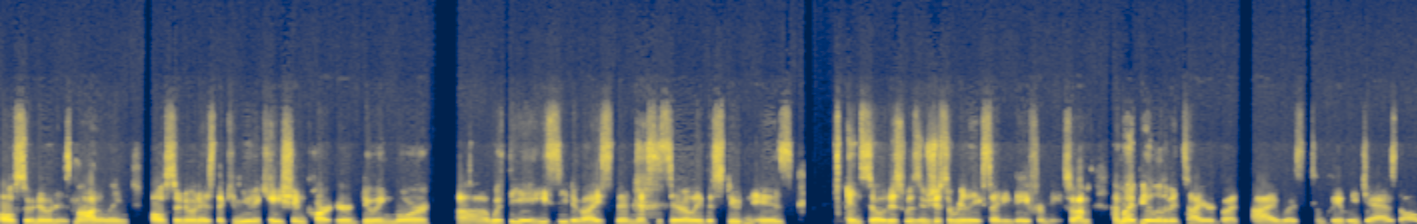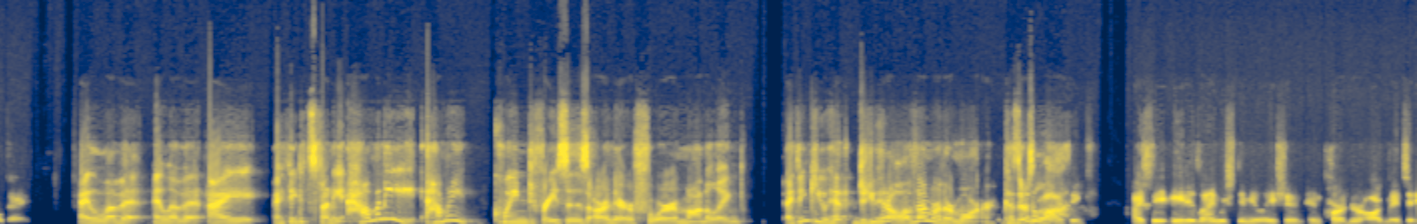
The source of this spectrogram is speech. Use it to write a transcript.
also known as modeling, also known as the communication partner doing more uh, with the AAC device than necessarily the student is. And so this was, it was just a really exciting day for me. So I'm I might be a little bit tired, but I was completely jazzed all day. I love it. I love it. I I think it's funny. How many how many coined phrases are there for modeling? I think you hit did you hit all of them or are there more? Because there's a well, lot. I think I say aided language stimulation and partner augmented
